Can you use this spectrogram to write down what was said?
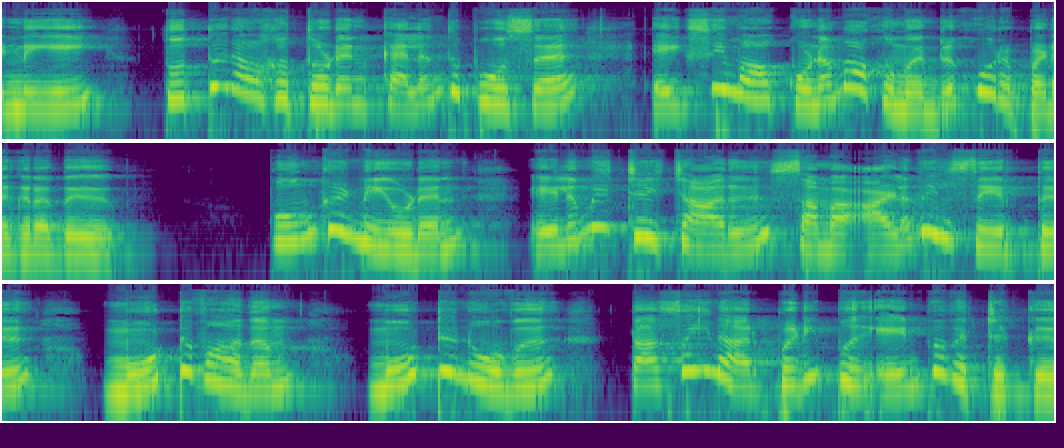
எண்ணெயை துத்தநாகத்துடன் கலந்து பூச எக்ஸிமா குணமாகும் என்று கூறப்படுகிறது. பொங்கண்ணியுடன் எலுமிச்சை சாறு சம அளவில் சேர்த்து மூட்டுவாதம் மூட்டு நோவு தசைநார் பிடிப்பு என்பவற்றுக்கு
